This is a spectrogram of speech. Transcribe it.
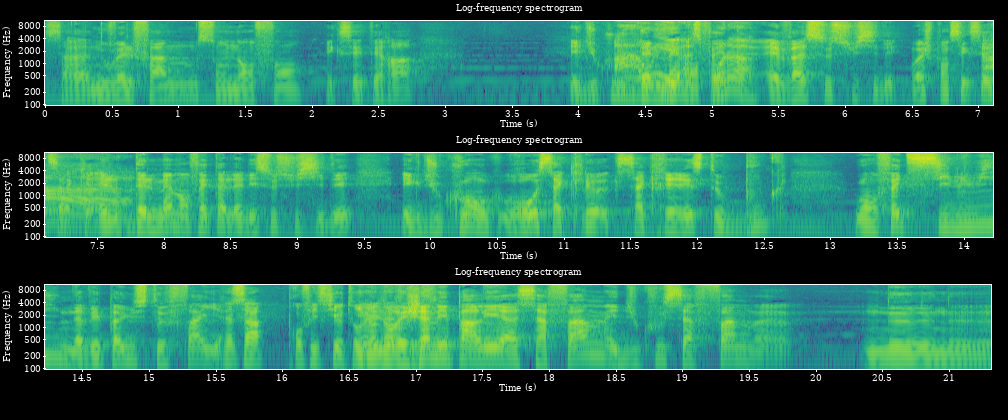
sa nouvelle femme, son enfant, etc. Et du coup, Ah d'elle-même en fait, elle va se suicider. Ouais, je pensais que ça Ah. ça. D'elle-même en fait, elle allait se suicider et que du coup, en gros, ça, créerait cette boucle où en fait, si lui n'avait pas eu cette faille, C'est ça. Prophétie il n'en aurait jamais parlé à sa femme et du coup sa femme euh, ne, ne-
